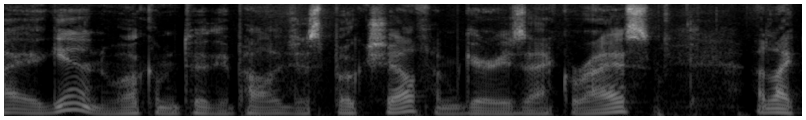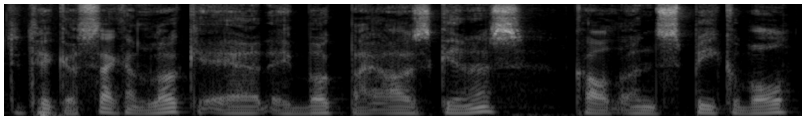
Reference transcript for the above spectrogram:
Hi again. Welcome to the Apologist Bookshelf. I'm Gary Zacharias. I'd like to take a second look at a book by Os Guinness called Unspeakable,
